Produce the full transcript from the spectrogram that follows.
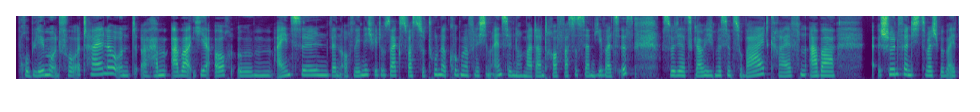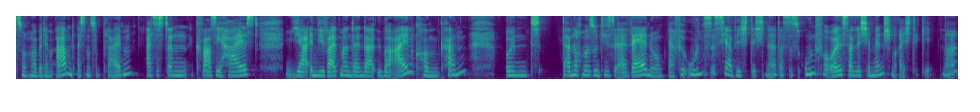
Probleme und Vorurteile und äh, haben aber hier auch ähm, einzeln, wenn auch wenig, wie du sagst, was zu tun. Da gucken wir vielleicht im Einzelnen nochmal dann drauf, was es dann jeweils ist. Das würde jetzt, glaube ich, ein bisschen zu weit greifen, aber schön fände ich zum Beispiel bei jetzt nochmal bei dem Abendessen zu bleiben, als es dann quasi heißt, ja, inwieweit man denn da übereinkommen kann. Und dann nochmal so diese Erwähnung. Na, für uns ist ja wichtig, ne, dass es unveräußerliche Menschenrechte gibt, ne?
